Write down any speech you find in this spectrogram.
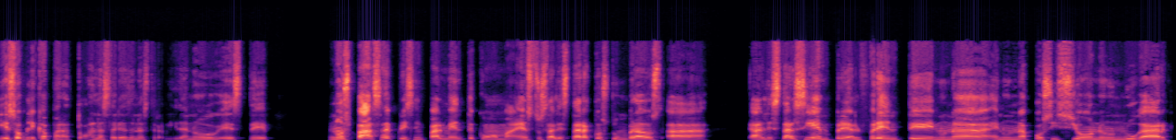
Y eso aplica para todas las áreas de nuestra vida, ¿no? Este, nos pasa principalmente como maestros al estar acostumbrados a al estar siempre al frente en una en una posición, en un lugar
